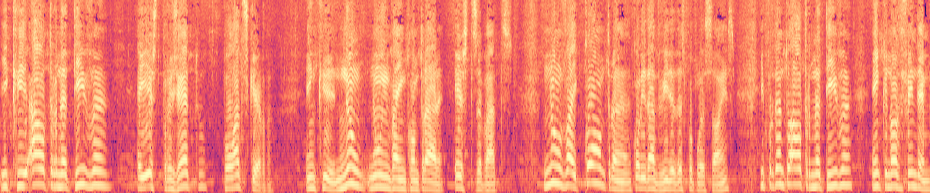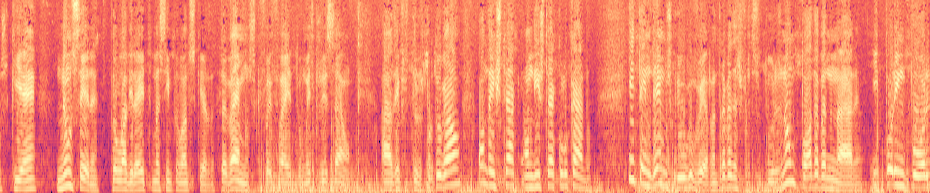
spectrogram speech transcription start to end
e que a alternativa a este projeto, para o lado esquerdo, em que não, não vai encontrar estes abates, não vai contra a qualidade de vida das populações e, portanto, a alternativa em que nós defendemos, que é não ser pelo lado direito, mas sim pelo lado esquerdo. Sabemos que foi feita uma exposição às infraestruturas de Portugal, onde isto, é, onde isto é colocado. Entendemos que o Governo, através das infraestruturas, não pode abandonar e pôr impor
